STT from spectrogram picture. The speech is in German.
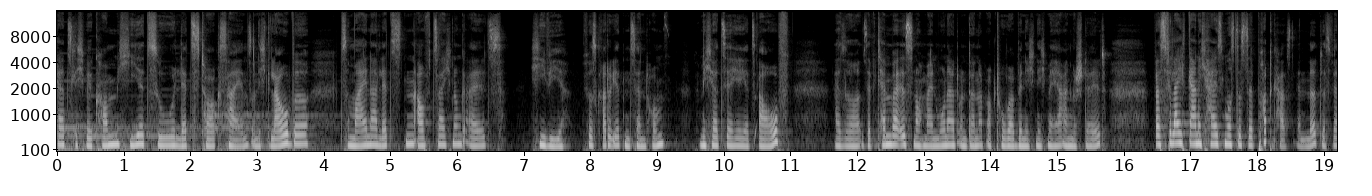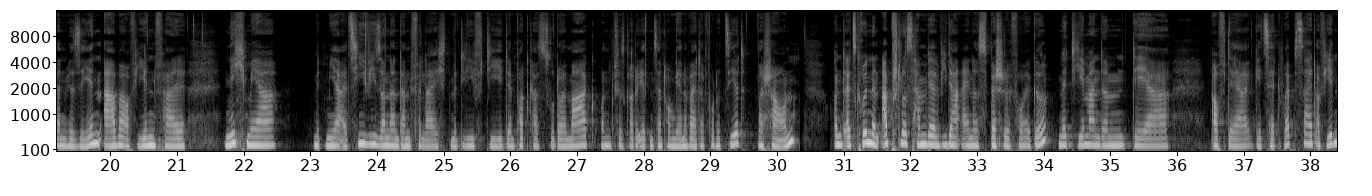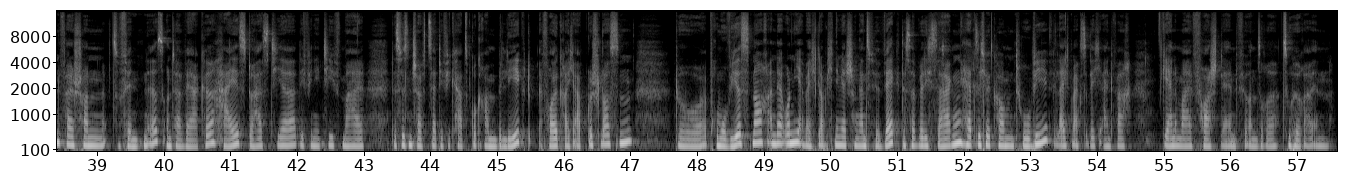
herzlich willkommen hier zu Let's Talk Science. Und ich glaube, zu meiner letzten Aufzeichnung als Hiwi fürs Graduiertenzentrum. Für mich hört es ja hier jetzt auf. Also September ist noch mein Monat und dann ab Oktober bin ich nicht mehr hier angestellt. Was vielleicht gar nicht heißen muss, dass der Podcast endet, das werden wir sehen, aber auf jeden Fall nicht mehr mit mir als Hiwi, sondern dann vielleicht mit Lief, die den Podcast so doll mag und fürs Graduiertenzentrum gerne weiter produziert. Mal schauen. Und als grünen Abschluss haben wir wieder eine Special-Folge mit jemandem, der auf der GZ-Website auf jeden Fall schon zu finden ist unter Werke. Heißt, du hast hier definitiv mal das Wissenschaftszertifikatsprogramm belegt, erfolgreich abgeschlossen Du promovierst noch an der Uni, aber ich glaube, ich nehme jetzt schon ganz viel weg. Deshalb würde ich sagen, herzlich willkommen, Tobi. Vielleicht magst du dich einfach gerne mal vorstellen für unsere ZuhörerInnen.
